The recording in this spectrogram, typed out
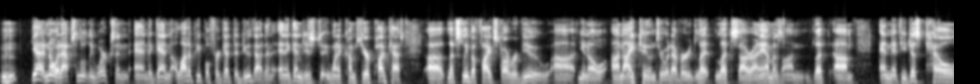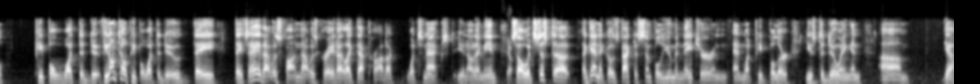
Mm-hmm. Yeah, no, it absolutely works, and and again, a lot of people forget to do that. And, and again, just when it comes to your podcast, uh, let's leave a five star review, uh, you know, on iTunes or whatever. Let let's or on Amazon. Let um, and if you just tell people what to do, if you don't tell people what to do, they they say, "Hey, that was fun. That was great. I like that product. What's next?" You know what I mean? Yep. So it's just uh, again, it goes back to simple human nature and and what people are used to doing, and um, yeah.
